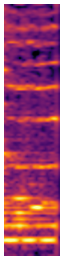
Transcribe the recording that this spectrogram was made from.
Thank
